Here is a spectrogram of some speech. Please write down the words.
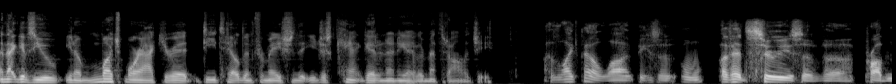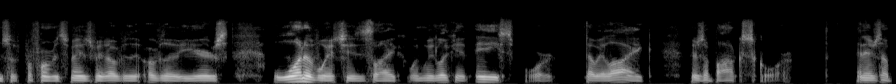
and that gives you you know much more accurate detailed information that you just can't get in any other methodology. I like that a lot because i've had series of uh, problems with performance management over the over the years. One of which is like when we look at any sport that we like there's a box score. And there's a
